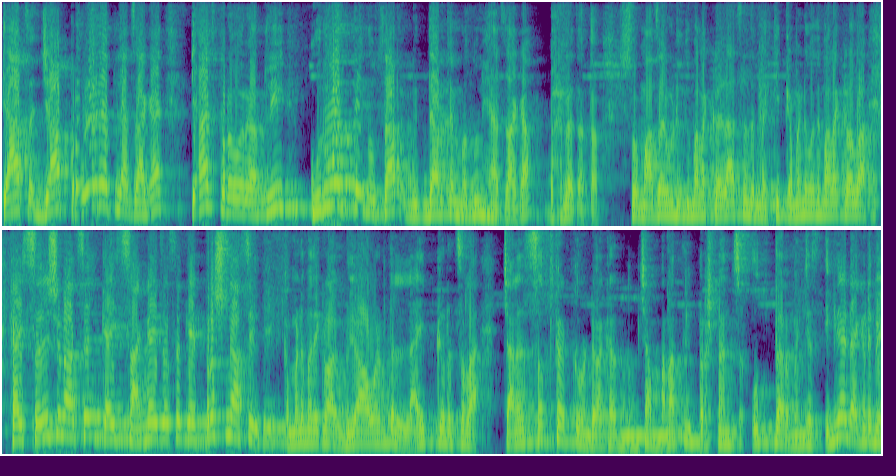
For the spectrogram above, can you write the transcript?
त्याच ज्या प्रवर्गातल्या जागा आहेत, त्याच प्रवर्गातली गुणवत्तेनुसार विद्यार्थ्यांमधून ह्या जागा भरल्या जातात. सो माझा व्हिडिओ तुम्हाला कळला असेल तर नक्की कमेंटमध्ये मला कळवा. काही सजेशन असेल काही सांगायचं असेल काही प्रश्न असेल कमेंटमध्ये कळवा. व्हिडिओ आवडतं लाईक करत चला. चॅनल सबस्क्राईब करून ठेवा तुमच्या मनातील प्रश्नांचं उत्तर म्हणजेच इग्नाइट अकॅडमी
